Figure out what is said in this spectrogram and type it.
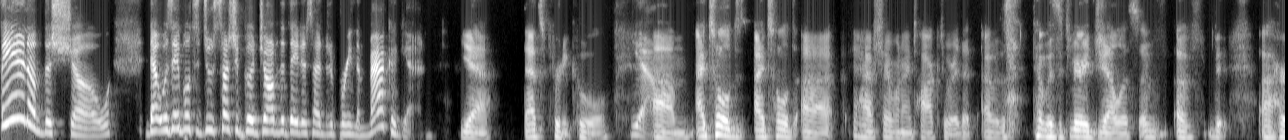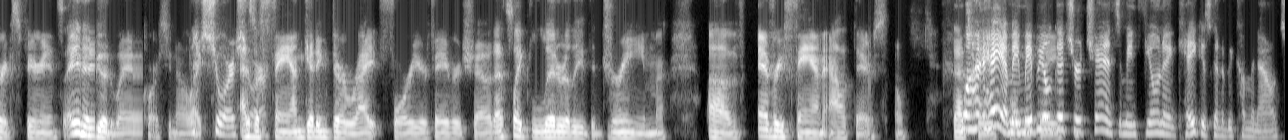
fan of the show that was able to do such a good job that they decided to bring them back again. Yeah, that's pretty cool. Yeah. Um, I told I told uh Hasha when I talked to her that I was I was very jealous of of the, uh, her experience in a good way, of course. You know, like sure, sure. as a fan getting to write for your favorite show that's like literally the dream of every fan out there so that's well, really hey, I mean, that maybe you'll get your chance. I mean, Fiona and Cake is going to be coming out.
